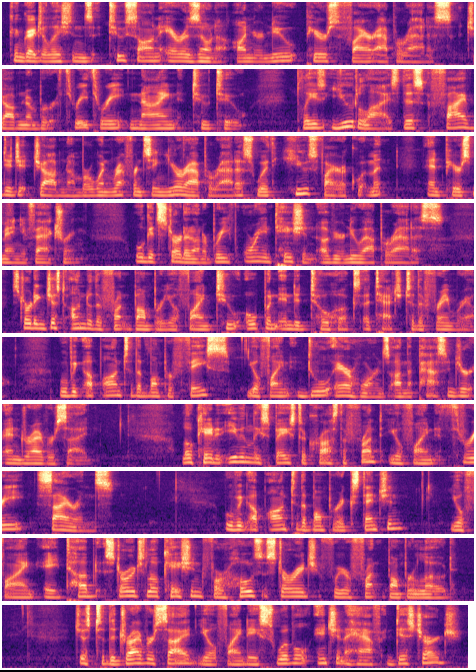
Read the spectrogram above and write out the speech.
Congratulations, Tucson, Arizona, on your new Pierce fire apparatus, job number 33922. Please utilize this five digit job number when referencing your apparatus with Hughes Fire Equipment and Pierce Manufacturing. We'll get started on a brief orientation of your new apparatus. Starting just under the front bumper, you'll find two open-ended tow hooks attached to the frame rail. Moving up onto the bumper face, you'll find dual air horns on the passenger and driver side. Located evenly spaced across the front, you'll find three sirens. Moving up onto the bumper extension, you'll find a tubbed storage location for hose storage for your front bumper load. Just to the driver's side, you'll find a swivel inch and a half discharge,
